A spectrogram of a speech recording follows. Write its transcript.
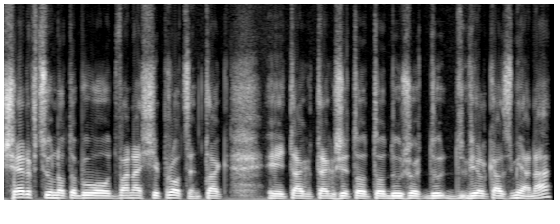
czerwcu no to było 12%, tak, y, tak, także to, to dużo, du, wielka zmiana.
